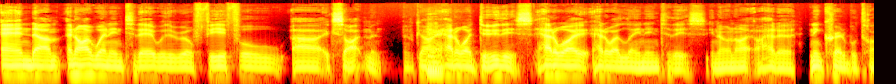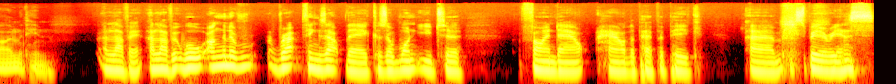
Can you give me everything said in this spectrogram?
and um and I went into there with a real fearful uh, excitement of going, Yeah. how do I do this? How do I how do I lean into this? You know, and I, I had a, an incredible time with him. I love it. I love it. Well, I'm going to wrap things up there because I want you to find out how the Peppa Pig um, experience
